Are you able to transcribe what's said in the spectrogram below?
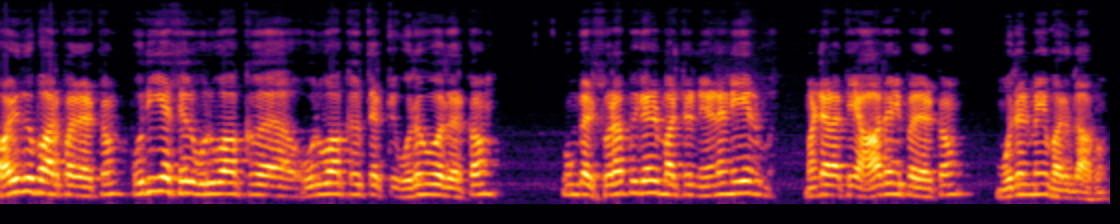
பழுது பார்ப்பதற்கும் புதிய செல் உருவாக்கு உருவாக்குவதற்கு உதவுவதற்கும் உங்கள் சுரப்பிகள் மற்றும் நிணநீர் மண்டலத்தை ஆதரிப்பதற்கும் முதன்மை மருந்தாகும்.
